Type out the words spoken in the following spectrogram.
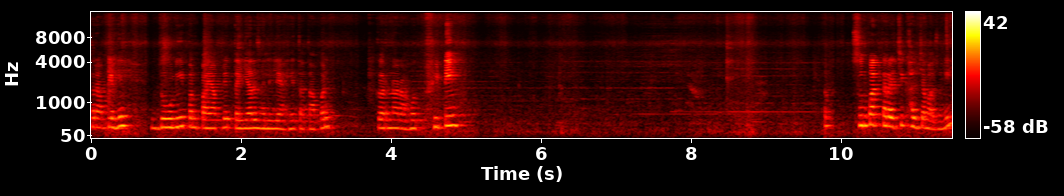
तर आपले हे दोन्ही पण पाय आपले तयार झालेले आहेत. आता आपण करणार आहोत फिटिंग. सुरुवात करायची खालच्या बाजूनी.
